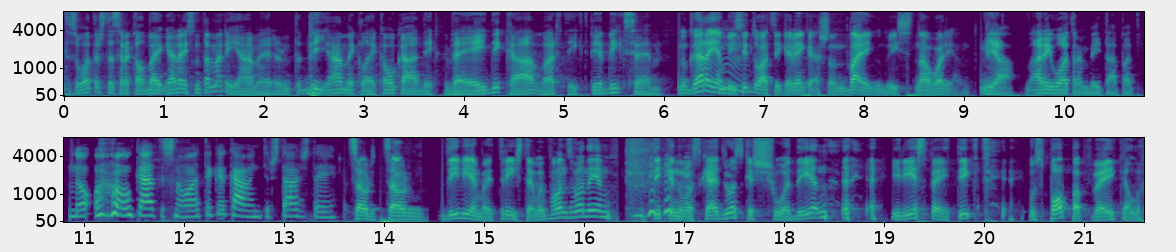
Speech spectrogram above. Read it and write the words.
tas otrs, tas ir atkal baigi garais, un tam arī jāmēra. Un tad bija jāmeklē kaut kādi veidi, kā var tikt pie biksēm. Nu, garajam bija situācija, ka vienkārši un vajag, un viss nav variantu. Jā, arī otram bija tāpat. Nu, un kā tas notika? Kā viņi tur stāstīja? Caur, caur diviem vai trīs telefonu zvaniem tika noskaidrots, ka šodien ir iespēja tikt uz pop-up veikalu.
